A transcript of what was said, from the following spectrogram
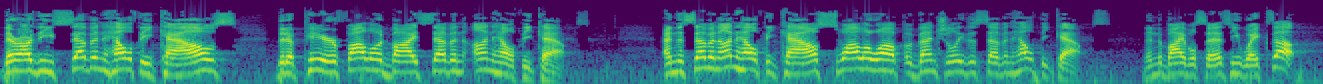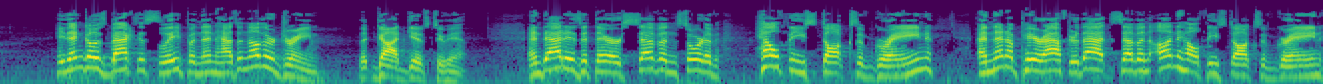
there are these seven healthy cows that appear, followed by seven unhealthy cows. And the seven unhealthy cows swallow up eventually the seven healthy cows. Then the Bible says he wakes up. He then goes back to sleep and then has another dream that God gives to him. And that is that there are seven sort of healthy stalks of grain, and then appear after that seven unhealthy stalks of grain,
